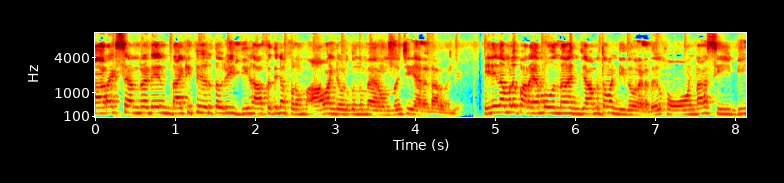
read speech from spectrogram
ആർ എക്സ് ഹൺഡ്രഡ് ഉണ്ടാക്കി തീർത്ത ഒരു ഇതിഹാസത്തിനപ്പുറം ആ വണ്ടികൾക്കൊന്നും വേറെ ഒന്നും ചെയ്യാനുണ്ടായിരുന്നില്ല. ഇനി നമ്മൾ പറയാൻ പോകുന്ന അഞ്ചാമത്തെ വണ്ടി എന്ന് പറയുന്നത് ഹോണ്ട സി ബി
